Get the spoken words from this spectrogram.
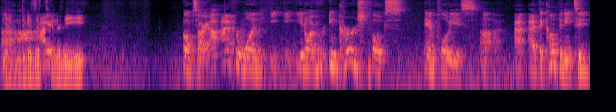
um, because it's going to be Oh, I'm sorry. I, I, for one, you know, I've encouraged folks, employees uh, at the company to,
